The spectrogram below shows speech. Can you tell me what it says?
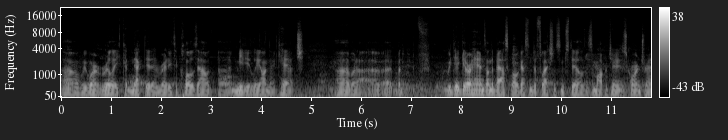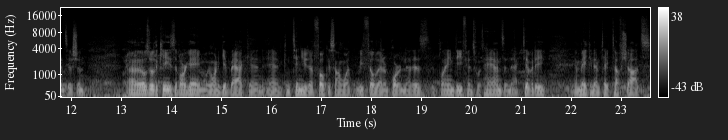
Uh, we weren't really connected and ready to close out uh, immediately on the catch. Uh, but uh, but we did get our hands on the basketball. We got some deflections, some steals, and some opportunity to score in transition. uh, those are the keys of our game. We want to get back and, and continue to focus on what we feel that important. That is playing defense with hands and activity, and making them take tough shots.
